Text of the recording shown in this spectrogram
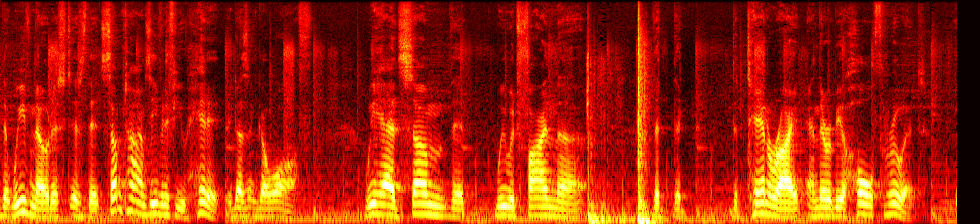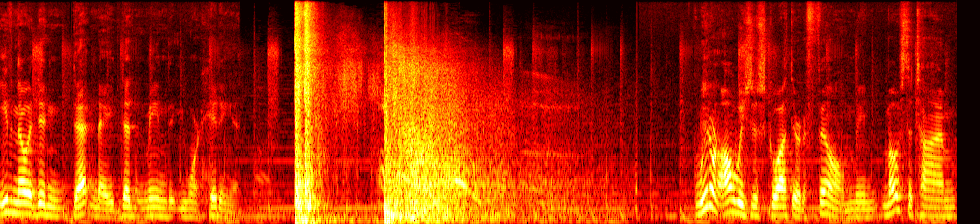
that we've noticed is that sometimes even if you hit it, it doesn't go off. We had some that we would find the, the, the, the tannerite and there would be a hole through it. Even though it didn't detonate, didn't mean that you weren't hitting it. We don't always just go out there to film. I mean, most of the time,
